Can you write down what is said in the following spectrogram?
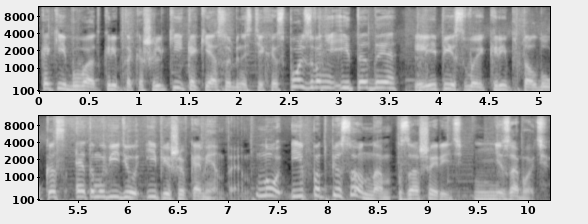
какие бывают криптокошельки, какие особенности их использования и т.д. Лепи свой крипто-лукас этому видео и пиши в комменты. Ну и подписон нам зашерить не забудь.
